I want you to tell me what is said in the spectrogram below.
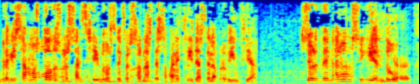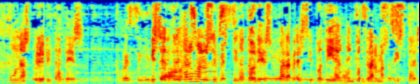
revisamos todos los archivos de personas desaparecidas de la provincia. Se ordenaron siguiendo unas prioridades y se entregaron a los investigadores para ver si podían encontrar más pistas.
